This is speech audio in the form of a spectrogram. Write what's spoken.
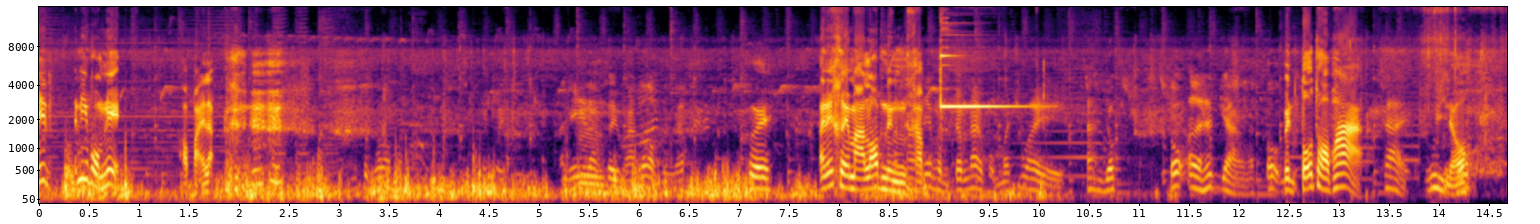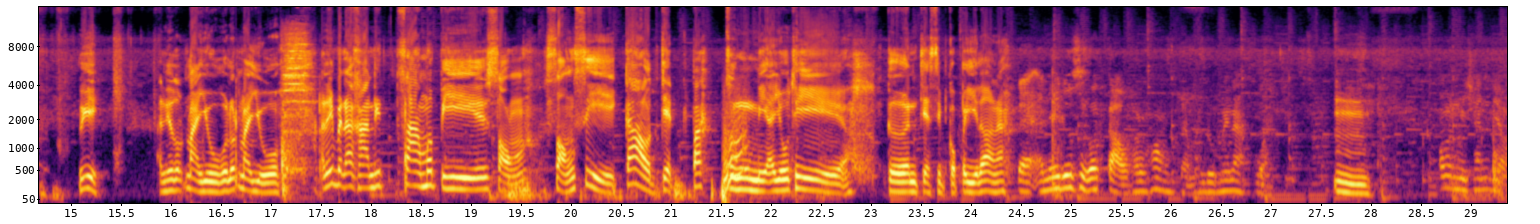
นี่อันนี้ผมนี่ เอาไปละรู้สึกว่าอั นนี้เราเคยมารอบหนึงนะเคย อันนี้เคยมารอบหนึ่งครับ ที่ผมจำได้ผมมาช่วยอะยกโต๊ะอะไรทุกอย่างอะโต๊ะเป็นโต๊ะทอผ้า ใช่อุ้ยเดี๋ยวเฮ้ยอันนี้รถใหม่อยู่รถใหม่อยู่ อันนี้เป็นอาคารที่สร้างเมื่อปีสองสองสี่เก้าเจ็ดปะซึ่งมีอายุที่เกินเจ็ดสิบกว่าปีแล้วนะ แต่อันนี้รู้สึกว่าเก่าทั้งห้อง แต่มันดูไม่น่ากลัวอืม เพราะมันมีชั้นเดียว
